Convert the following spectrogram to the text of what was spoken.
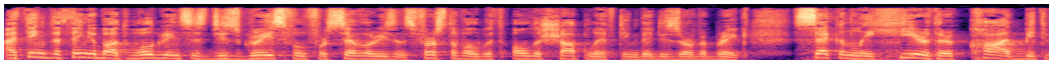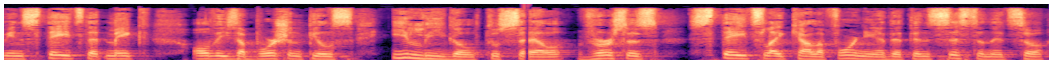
I think the thing about Walgreens is disgraceful for several reasons. First of all, with all the shoplifting, they deserve a break. Secondly, here they're caught between states that make all these abortion pills illegal to sell versus states like California that insist on it. So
